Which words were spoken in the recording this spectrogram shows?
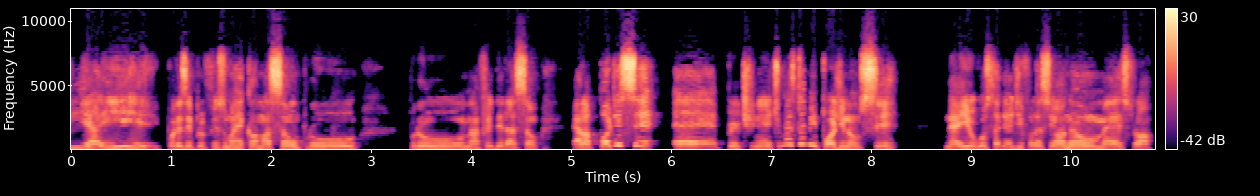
Uhum. E aí, por exemplo, eu fiz uma reclamação pro, pro, na federação ela pode ser é, pertinente, mas também pode não ser. Né? E eu gostaria de falar assim, ó, oh, não, mestre, ó,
